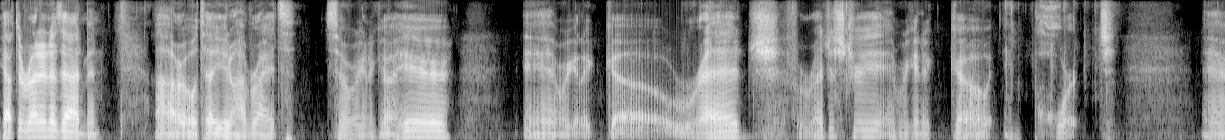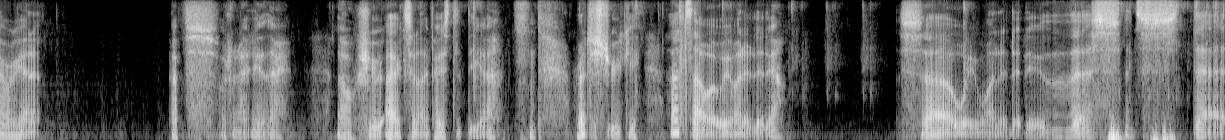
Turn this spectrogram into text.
You have to run it as admin, uh, or it will tell you you don't have rights. So we're going to go here, and we're going to go reg for registry, and we're going to go import. And we're going to, oops, what did I do there? Oh, shoot, I accidentally pasted the uh, registry key. That's not what we wanted to do. So we wanted to do this instead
